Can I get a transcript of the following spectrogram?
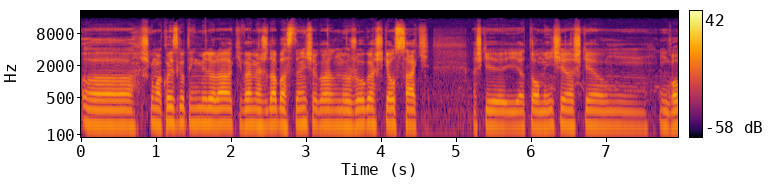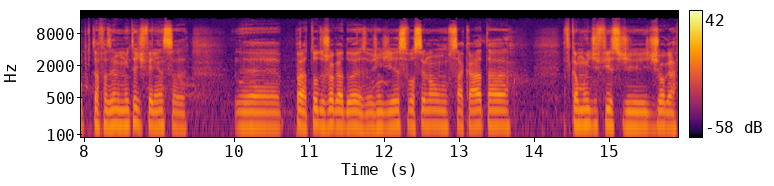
uh, acho que uma coisa que eu tenho que melhorar que vai me ajudar bastante agora no meu jogo, acho que é o saque. Acho que e atualmente acho que é um, um golpe que está fazendo muita diferença é, para todos os jogadores. Hoje em dia, se você não sacar, tá, fica muito difícil de, de jogar.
